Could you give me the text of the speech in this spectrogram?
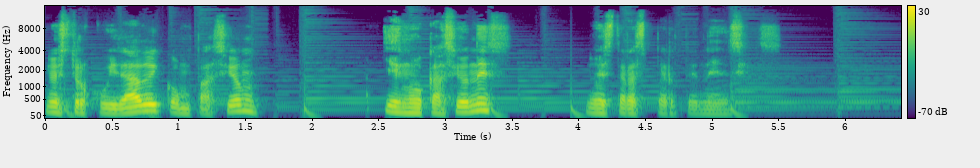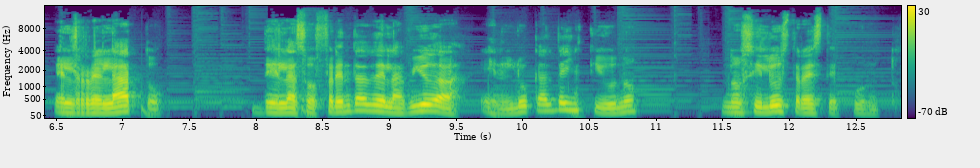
nuestro cuidado y compasión y en ocasiones nuestras pertenencias. El relato de las ofrendas de la viuda en Lucas 21 nos ilustra este punto.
